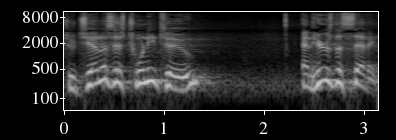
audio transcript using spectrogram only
to Genesis 22. And here's the setting.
